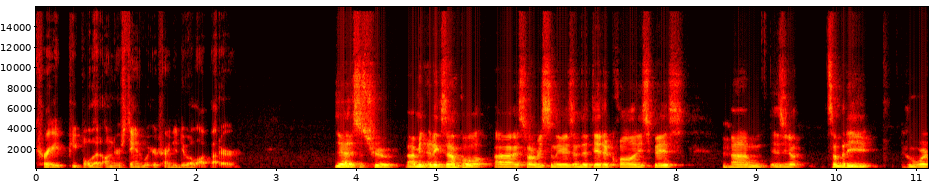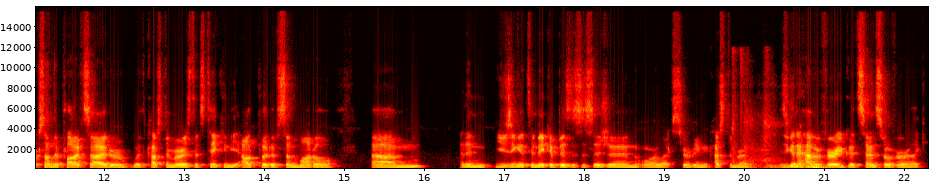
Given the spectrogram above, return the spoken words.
create people that understand what you're trying to do a lot better. Yeah, this is true. I mean, an example uh, I saw recently is in the data quality space. Mm-hmm. Um, is you know somebody who works on the product side or with customers that's taking the output of some model um, and then using it to make a business decision or like serving a customer is going to have a very good sense over like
